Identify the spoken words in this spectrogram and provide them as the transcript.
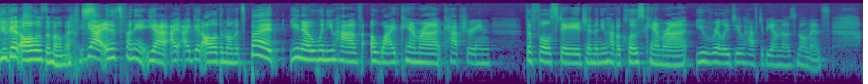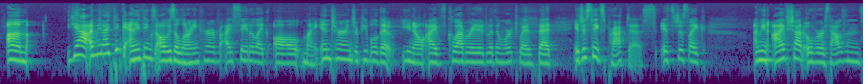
you get all of the moments. Yeah, and it's funny. Yeah, I, I get all of the moments. But, you know, when you have a wide camera capturing the full stage and then you have a close camera, you really do have to be on those moments. Um, yeah, I mean, I think anything's always a learning curve. I say to like all my interns or people that, you know, I've collaborated with and worked with that it just takes practice. It's just like, I mean, I've shot over thousands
